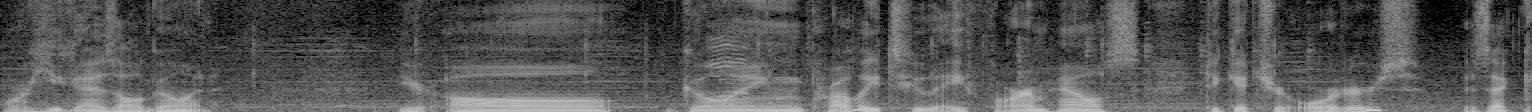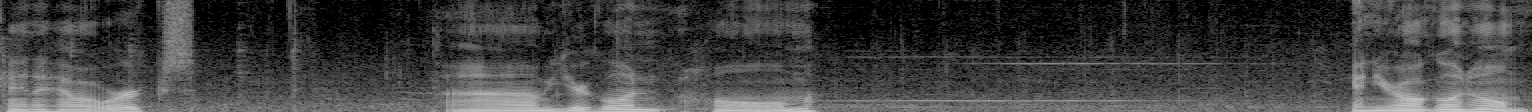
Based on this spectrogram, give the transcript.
Where are you guys all going? You're all going probably to a farmhouse to get your orders? Is that kind of how it works? Um, you're going home. And you're all going home.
